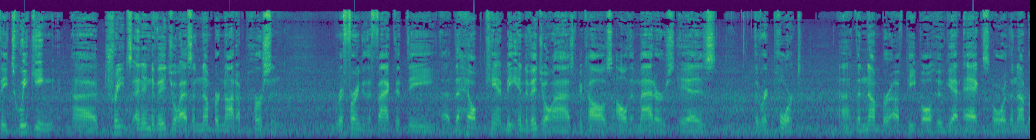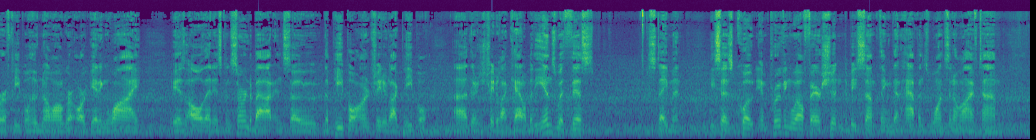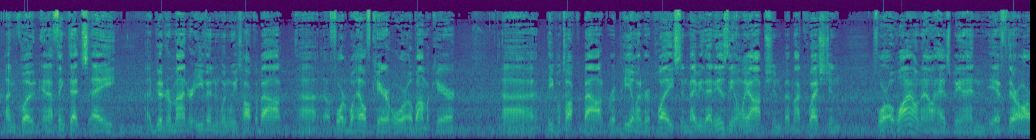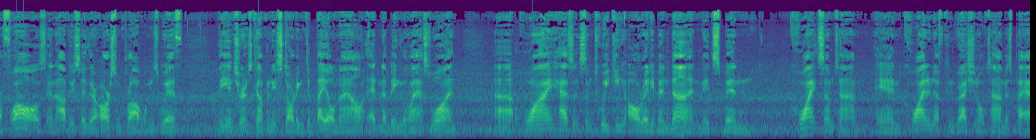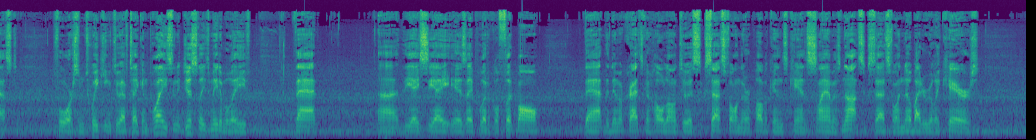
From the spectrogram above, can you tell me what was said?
the tweaking uh, treats an individual as a number, not a person, referring to the fact that the uh, the help can't be individualized because all that matters is the report, uh, the number of people who get X or the number of people who no longer are getting Y is all that is concerned about, and so the people aren't treated like people; uh, they're just treated like cattle. But he ends with this statement. He says, "quote Improving welfare shouldn't be something that happens once in a lifetime." Unquote. And I think that's a a good reminder, even when we talk about uh, affordable health care or Obamacare. Uh, people talk about repeal and replace, and maybe that is the only option. But my question for a while now has been if there are flaws, and obviously there are some problems with the insurance companies starting to bail now, Aetna being the last one, uh, why hasn't some tweaking already been done? It's been quite some time, and quite enough congressional time has passed for some tweaking to have taken place, and it just leads me to believe that uh, the ACA is a political football that the Democrats can hold on to as successful and the Republicans can slam as not successful, and nobody really cares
